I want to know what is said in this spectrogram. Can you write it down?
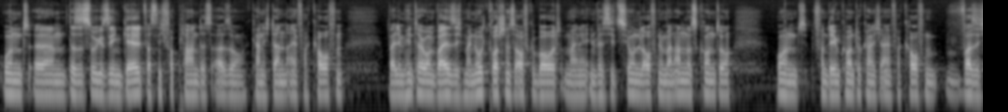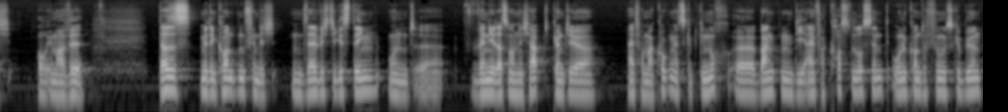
Und ähm, das ist so gesehen Geld, was nicht verplant ist, also kann ich dann einfach kaufen, weil im Hintergrund weiß ich, mein Notgroschen ist aufgebaut, meine Investitionen laufen über ein anderes Konto und von dem Konto kann ich einfach kaufen, was ich auch immer will. Das ist mit den Konten, finde ich, ein sehr wichtiges Ding und äh, wenn ihr das noch nicht habt, könnt ihr einfach mal gucken. Es gibt genug äh, Banken, die einfach kostenlos sind, ohne Kontoführungsgebühren.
